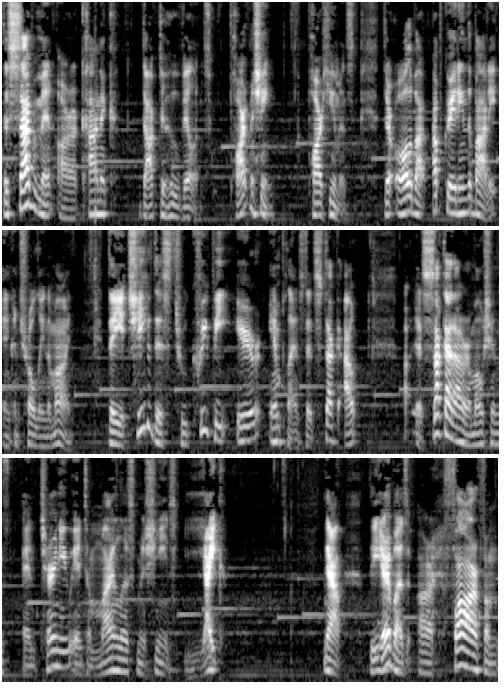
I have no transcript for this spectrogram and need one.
The Cybermen are iconic Doctor Who villains, part machine, part humans. They're all about upgrading the body and controlling the mind. They achieve this through creepy ear implants that stuck out, uh, suck out our emotions and turn you into mindless machines. Yike! Now, the earbuds are far from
